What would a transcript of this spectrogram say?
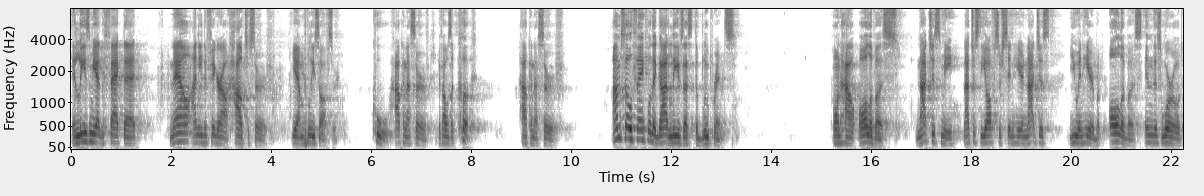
It leaves me at the fact that now I need to figure out how to serve. Yeah, I'm a police officer. Cool. How can I serve? If I was a cook, how can I serve? I'm so thankful that God leaves us the blueprints on how all of us, not just me, not just the officer sitting here, not just you in here, but all of us in this world,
